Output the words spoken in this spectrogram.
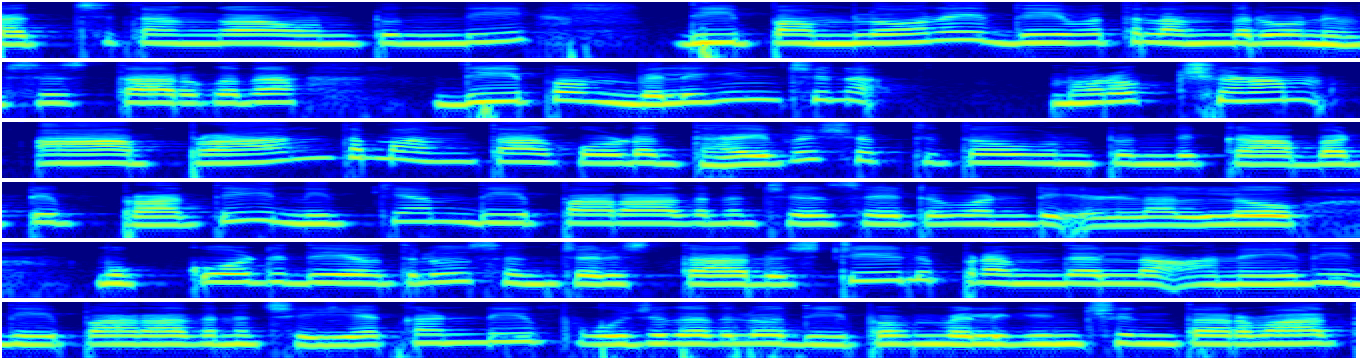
ఖచ్చితంగా ఉంటుంది. దీపంలోనే దేవతలందరూ నివసిస్తారు కదా. దీపం వెలిగించిన మరుక్షణం ఆ ప్రాంతం అంతా కూడా దైవశక్తితో ఉంటుంది. కాబట్టి ప్రతి నిత్యం దీపారాధన చేసేటువంటి ఇళ్ళల్లో ముక్కోటి దేవతలు సంచరిస్తారు. స్టీలు ప్రమిదల్లో అనేది దీపారాధన చెయ్యకండి. పూజ గదిలో దీపం వెలిగించిన తర్వాత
